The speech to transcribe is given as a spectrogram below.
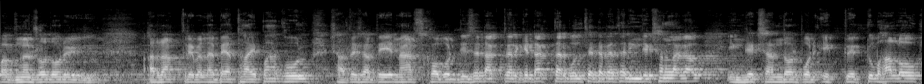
পাবনা সদরে। আর রাত্রেবেলা ব্যথায় পাগল। সাথে সাথে নার্স খবর দিয়েছে ডাক্তারকে। ডাক্তার বলছে একটা ব্যথার ইঞ্জেকশন লাগাও। ইঞ্জেকশন দেওয়ার পর একটু একটু ভালো।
